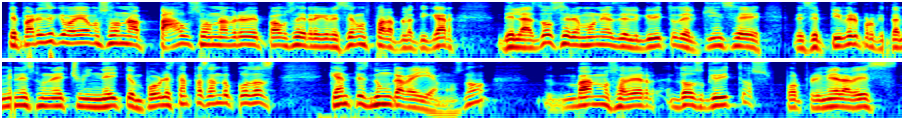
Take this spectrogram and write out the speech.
¿te parece que vayamos a una pausa, una breve pausa y regresemos para platicar de las dos ceremonias del grito del 15 de septiembre? Porque también es un hecho inédito en Puebla. Están pasando cosas que antes nunca veíamos, ¿no? Vamos a ver dos gritos por primera vez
